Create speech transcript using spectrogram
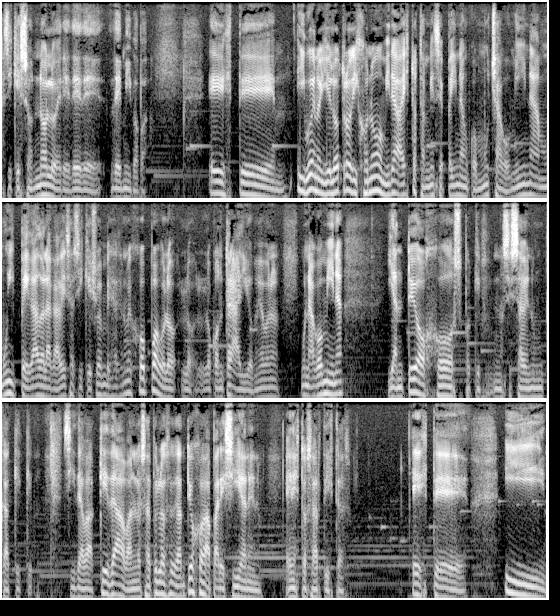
Así que eso no lo heredé de, de mi papá. Este, y bueno, y el otro dijo, no, mira, estos también se peinan con mucha gomina, muy pegado a la cabeza, así que yo en vez de hacerme jopo hago lo, lo, contrario, me voy una gomina y anteojos, porque no se sabe nunca qué, si daba, qué daban. Los, los anteojos aparecían en, en estos artistas. Este, y,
